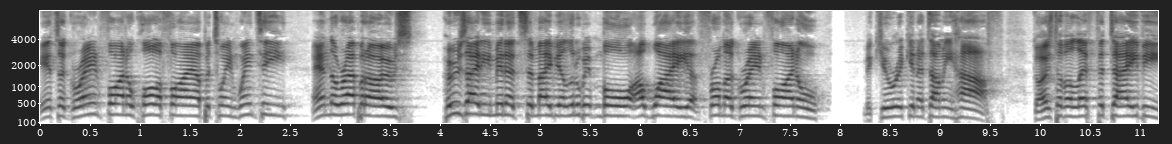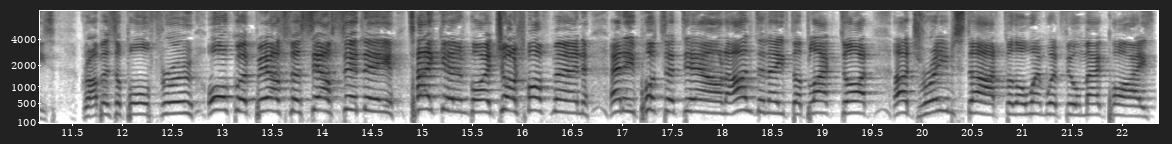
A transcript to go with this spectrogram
It's a grand final qualifier between Wenty and the Rabbitohs. Who's 80 minutes and maybe a little bit more away from a grand final? McCurick in a dummy half. Goes to the left for Davies. Grubbers a ball through. Awkward bounce for South Sydney. Taken by Josh Hoffman. And he puts it down underneath the black dot. A dream start for the Wentworthville Magpies.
